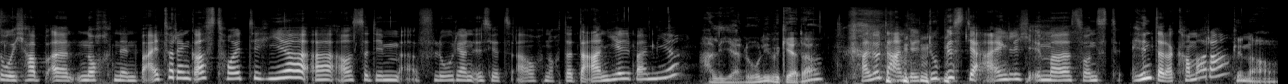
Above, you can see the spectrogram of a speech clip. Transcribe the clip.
So, ich habe äh, noch einen weiteren Gast heute hier. Äh, außerdem, äh, Florian ist jetzt auch noch der Daniel bei mir. Hallihallo, liebe Gerda. Hallo Daniel, du bist ja eigentlich immer sonst hinter der Kamera. Genau.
